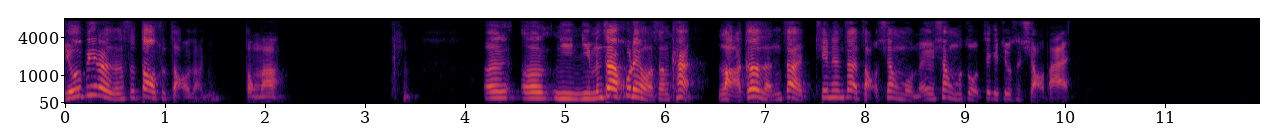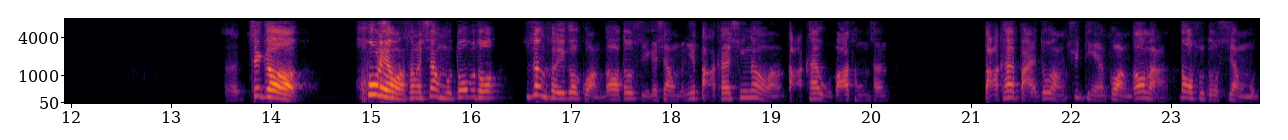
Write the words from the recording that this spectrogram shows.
牛逼的人是到处找人，懂吗？嗯嗯，你你们在互联网上看哪个人在天天在找项目，没有项目做，这个就是小白。呃，这个互联网上的项目多不多？任何一个广告都是一个项目。你打开新浪网，打开五八同城，打开百度网去点广告嘛，到处都是项目。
